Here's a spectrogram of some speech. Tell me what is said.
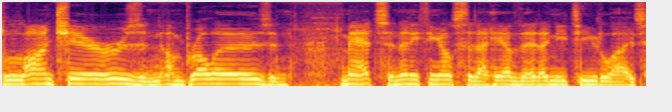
lawn chairs and umbrellas and mats and anything else that I have that I need to utilize.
